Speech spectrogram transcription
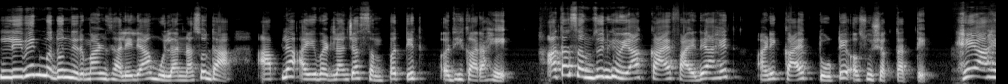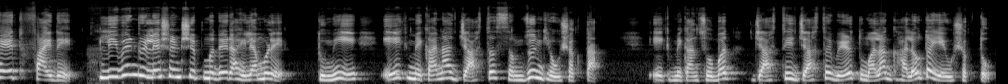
लिव्ह इन मधून निर्माण झालेल्या मुलांना सुद्धा आपल्या आईवडिलांच्या संपत्तीत अधिकार आहे. आता समजून घेऊया काय फायदे आहेत आणि काय तोटे असू शकतात ते. हे आहेत फायदे. लिव्ह इन रिलेशनशिपमध्ये राहिल्यामुळे तुम्ही एकमेकांना जास्त समजून घेऊ शकता. एकमेकांसोबत जास्तीत जास्त वेळ तुम्हाला घालवता येऊ शकतो.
